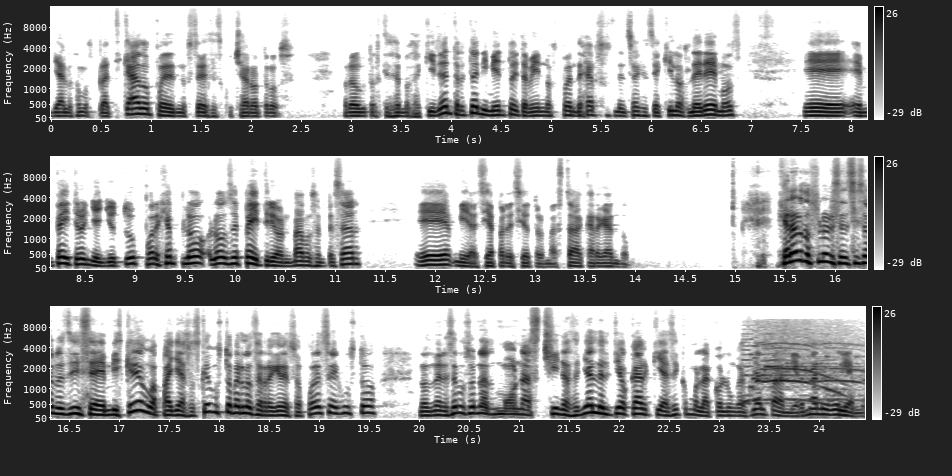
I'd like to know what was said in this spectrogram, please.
ya los hemos platicado, pueden ustedes escuchar otros productos que hacemos aquí de entretenimiento y también nos pueden dejar sus mensajes y aquí los leeremos eh, en Patreon y en YouTube. Por ejemplo, los de Patreon, vamos a empezar. Eh, mira, sí apareció otro más, estaba cargando. Gerardo Flores Enciso nos dice: Mis queridos guapayazos, qué gusto verlos de regreso. Por ese gusto nos merecemos unas monas chinas, señal del tío Karki, así como la colungación para mi hermano William.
